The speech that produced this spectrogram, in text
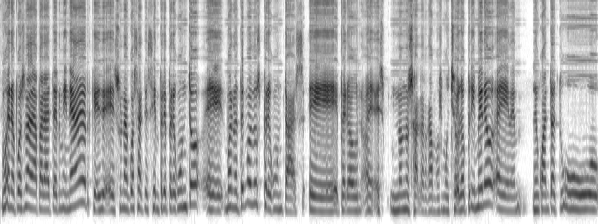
Bueno, pues nada, para terminar, que es una cosa que siempre pregunto, eh, bueno, tengo dos preguntas, eh, pero no, nos alargamos mucho. Lo primero, eh, en cuanto a tu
